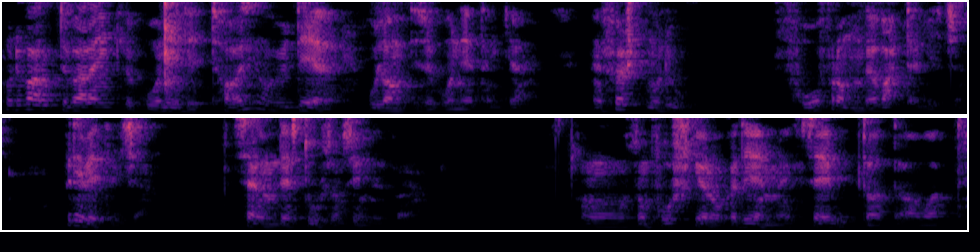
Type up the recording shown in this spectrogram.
får det være opp til hver enkelt å gå ned i detalj og vurdere hvor langt de skal gå ned, tenker jeg. Men først må du få fram om det har vært det eller ikke. For det vet vi ikke. Selv om det er stor sannsynlighet for det. Og som forsker og akademiker så er jeg opptatt av at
